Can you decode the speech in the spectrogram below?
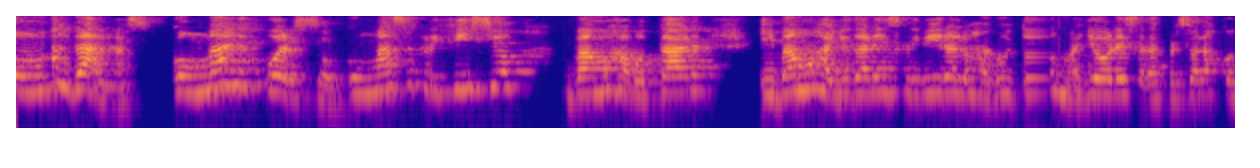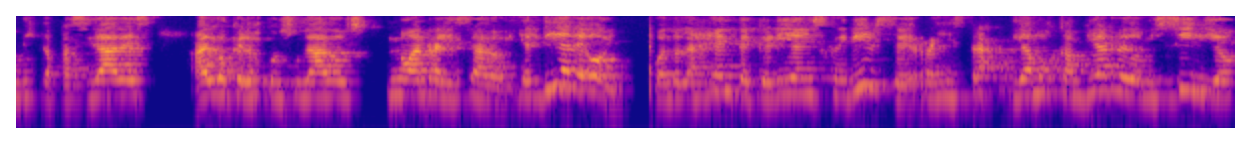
con más ganas, con más esfuerzo, con más sacrificio, vamos a votar y vamos a ayudar a inscribir a los adultos mayores, a las personas con discapacidades, algo que los consulados no han realizado. Y el día de hoy, cuando la gente quería inscribirse, registrar, digamos, cambiar de domicilio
